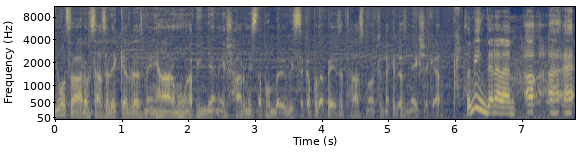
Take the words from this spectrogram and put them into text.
83% kedvezmény, 3 hónap ingyen és 30 napon belül visszakapod a pénzet, ha azt mondod, hogy neked ez mégse kell. Szóval minden elem, a, a, a,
